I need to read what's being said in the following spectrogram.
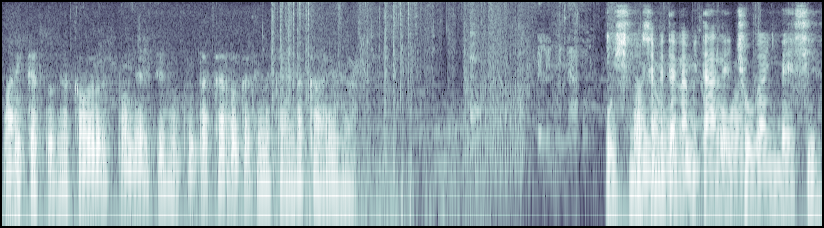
Marica, esto se acabó de responder, si su puta carro casi me cae en la cabeza. Eliminado. Uy, no Ay, se no mete me en la mitad de la gusta, lechuga, imbécil.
